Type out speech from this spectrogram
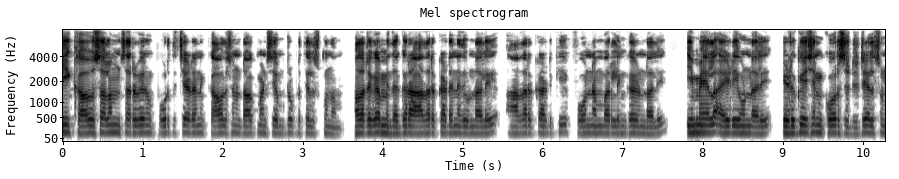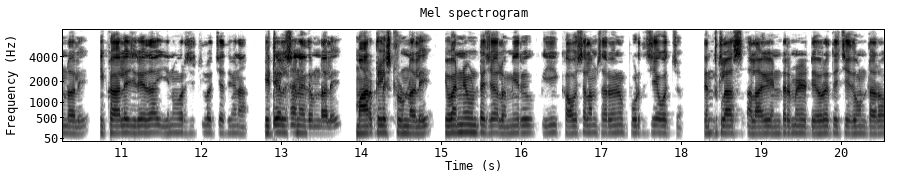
ఈ కౌశలం సర్వేను పూర్తి చేయడానికి కావాల్సిన డాక్యుమెంట్స్ ఏమిటో ఇప్పుడు తెలుసుకుందాం. మొదటగా మీ దగ్గర ఆధార్ కార్డ్ అనేది ఉండాలి. ఆధార్ కార్డ్కి ఫోన్ నెంబర్ లింక్ అయి ఉండాలి. ఈమెయిల్ ఐడి ఉండాలి. ఎడ్యుకేషన్ కోర్స్ డీటెయిల్స్ ఉండాలి. ఈ కాలేజ్ లేదా యూనివర్సిటీలో చదివిన డీటెయిల్స్ అనేది ఉండాలి. మార్క్ లిస్ట్ ఉండాలి. ఇవన్నీ ఉంటే చాలు. మీరు ఈ కౌశలం సర్వేను పూర్తి చేయవచ్చు. టెన్త్ క్లాస్ అలాగే ఇంటర్మీడియట్ ఎవరైతే చదివి ఉంటారో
